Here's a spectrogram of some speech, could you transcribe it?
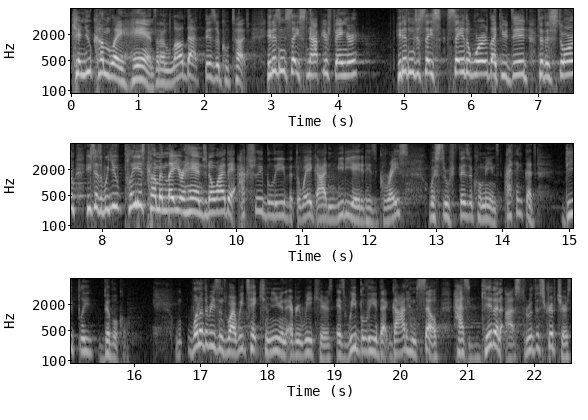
Can you come lay hands? And I love that physical touch. He doesn't say, Snap your finger. He doesn't just say, say the word like you did to the storm. He says, Will you please come and lay your hands? You know why? They actually believe that the way God mediated his grace was through physical means. I think that's deeply biblical. One of the reasons why we take communion every week here is, is, we believe that God Himself has given us, through the scriptures,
